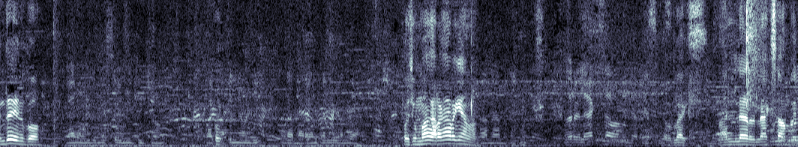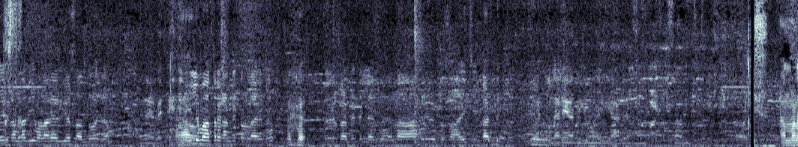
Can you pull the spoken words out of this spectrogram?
എന്ത് ചെയ്യുന്നു ഇപ്പോൾ ഞാൻ വേണ്ടി ഇവിടെ മറൈൻ വന്നതാണ് ഇപ്പോൾ ചുമ്മാ കറങ്ങാറങ്ങിയാണോ റിലാക്സ് ആവാൻ വേണ്ടി റിലാക്സ് നല്ല റിലാക്സ് ആവാൻ പറ്റിയ സ്ഥലം. കണ്ടതിൽ വളരെയധികം സന്തോഷം. ഇതിൽ മാത്രമേ കണ്ടിട്ടുള്ളായിരുന്നു. ഇതുവരെ കണ്ടിട്ടില്ലായിരുന്നു. എന്നാൽ അതിന് ഇപ്പോൾ സാധിച്ചു കണ്ട്. നമ്മൾ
